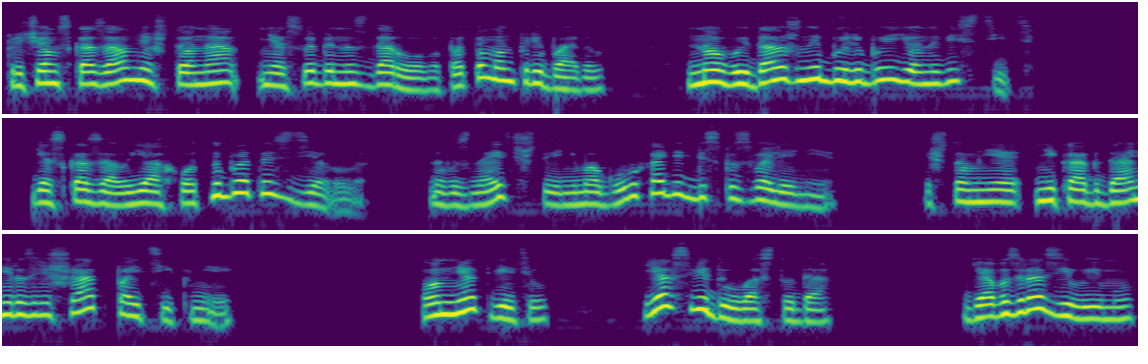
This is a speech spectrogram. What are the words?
причем сказал мне, что она не особенно здорова. Потом он прибавил: "Но вы должны были бы ее навестить". Я сказала: "Я охотно бы это сделала, но вы знаете, что я не могу выходить без позволения, и что мне никогда не разрешат пойти к ней". Он мне ответил: "Я сведу вас туда". Я возразила ему:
